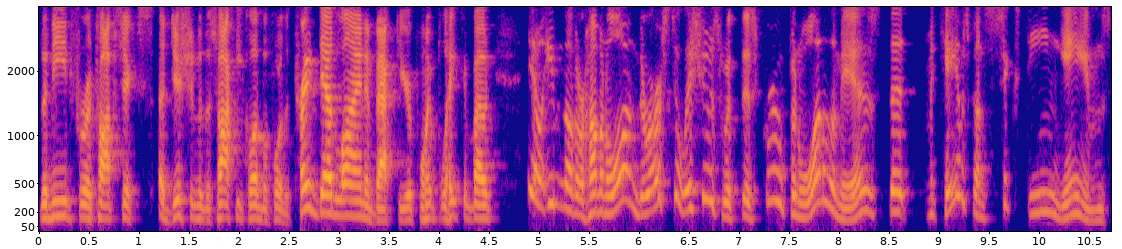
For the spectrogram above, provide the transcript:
the need for a top six addition to this hockey club before the trade deadline. And back to your point, Blake, about you know, even though they're humming along, there are still issues with this group. And one of them is that Mikheyev's gone 16 games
